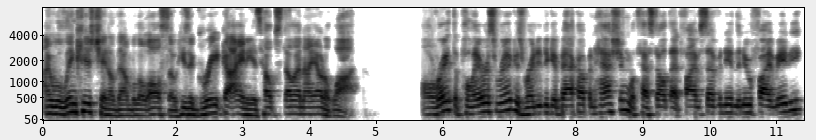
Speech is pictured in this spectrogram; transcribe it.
I will link his channel down below also. He's a great guy and he has helped Stella and I out a lot. All right, the Polaris rig is ready to get back up and hashing. We'll test out that 570 and the new 580.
